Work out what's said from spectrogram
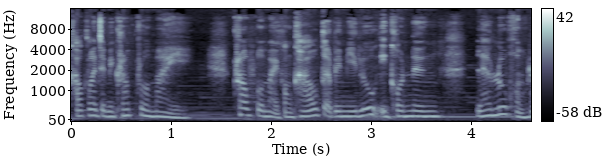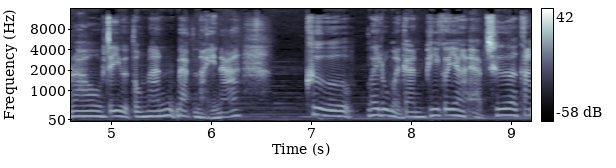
เขากำลังจะมีครอบครัวใหม่ ครอบครัวใหม่ของเขาเกิดไปมีลูกอีกคนนึง แล้วลูกของเราจะอยู่ตรงนั้นแบบไหนนะ คือไม่รู้เหมือนกันพี่ก็ยังแอบเชื่อข้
